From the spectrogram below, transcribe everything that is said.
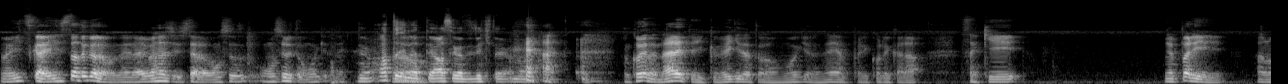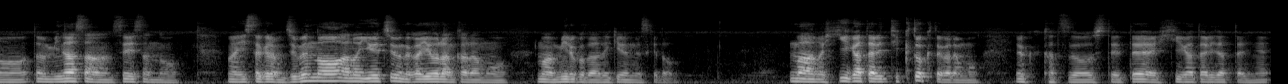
まあ、いつかインスタとかでもねライブ配信したら面白い面白いと思うけどね。でも後になって汗が出てきたよな こういうの慣れていくべきだとは思うけどねやっぱりこれから。先やっぱりあの多分皆さんせいさんの、まあ、インスタグラム自分のあの YouTube の概要欄からも、まあ、見ることができるんですけど。まああの弾き語り TikTok とかでもよく活動してて弾き語りだったりね。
